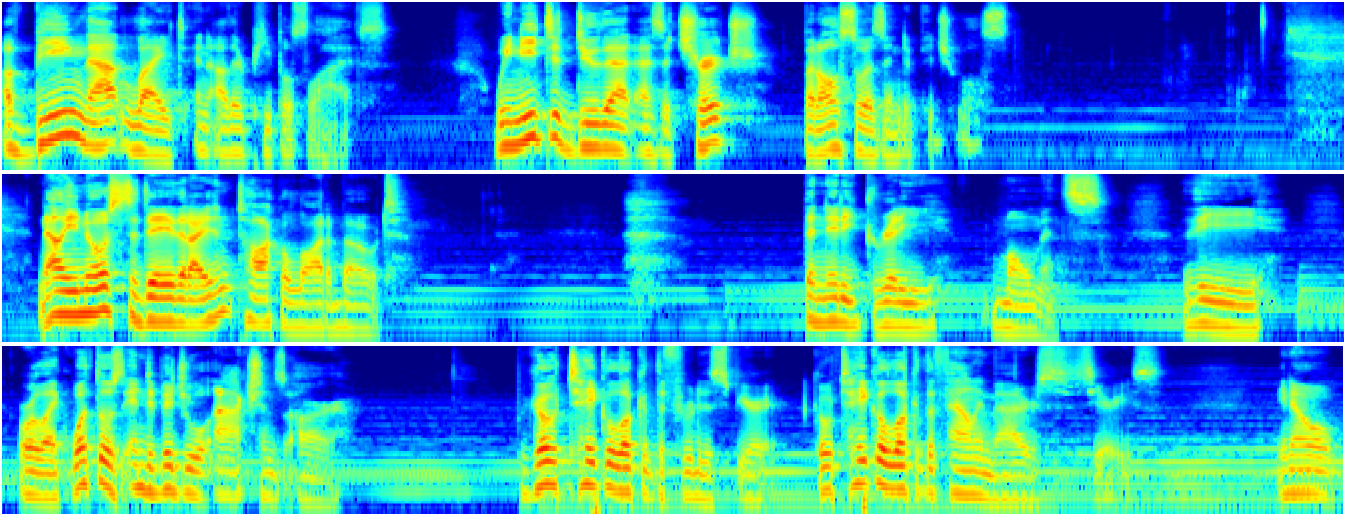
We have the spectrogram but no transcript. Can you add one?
of being that light in other people's lives. We need to do that as a church, but also as individuals. Now, you notice today that I didn't talk a lot about the nitty gritty moments, the, or like what those individual actions are. But go take a look at the fruit of the Spirit. Go take a look at the Family Matters series. You know,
